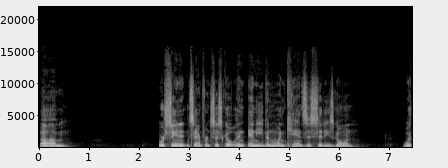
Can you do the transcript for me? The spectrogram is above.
um, we're seeing it in San Francisco, and and even when Kansas City's going with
